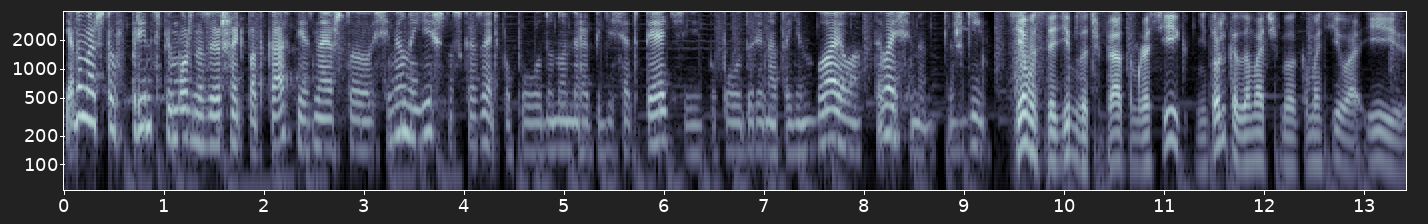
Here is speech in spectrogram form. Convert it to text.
Я думаю, что, в принципе, можно завершать подкаст. Я знаю, что Семену есть что сказать по поводу номера 55 и по поводу Рената Янбаева. Давай, Семен, жги. Все мы следим за чемпионатом России, не только за матчами Локомотива, и,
